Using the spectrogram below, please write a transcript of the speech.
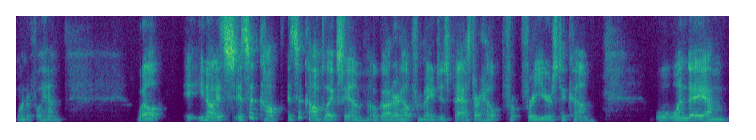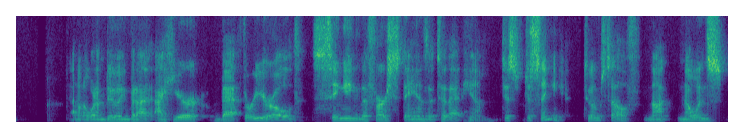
wonderful hymn. Well, you know, it's it's a comp, it's a complex hymn. Oh God, our help from ages past, our help for, for years to come. Well, one day I'm I don't know what I'm doing, but I, I hear that three year old singing the first stanza to that hymn, just just singing it to himself. Not no one's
